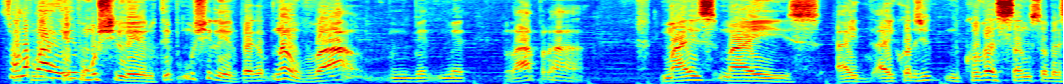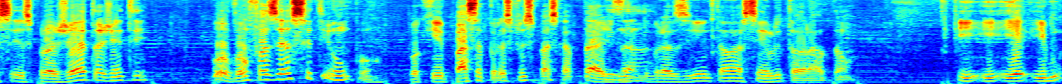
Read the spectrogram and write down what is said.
Só na tipo, Paraíba. tipo mochileiro, tipo mochileiro. Pega, não, vá lá pra. Mas, mas aí, aí quando a gente conversando sobre esse, esse projeto, a gente, pô, vamos fazer a 101, pô, porque passa pelas principais capitais, né, do Brasil, então assim, é o litoral, então. E, e, e-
